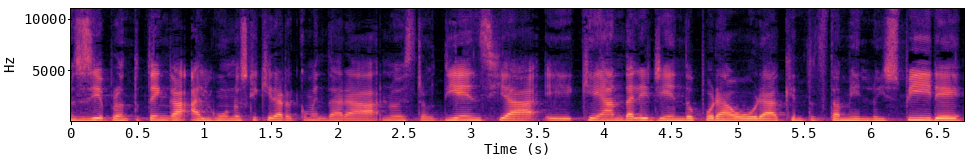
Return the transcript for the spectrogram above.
No sé si de pronto tenga algunos que quiera recomendar a nuestra audiencia, eh, que anda leyendo por ahora, que entonces también lo inspire,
